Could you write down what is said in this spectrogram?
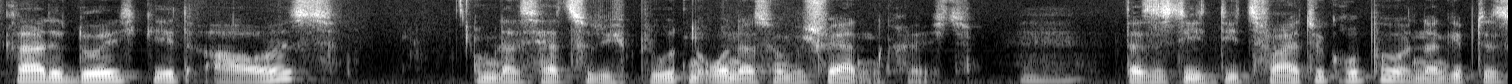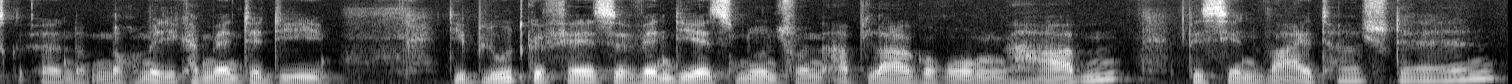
gerade durchgeht, aus, um das Herz zu durchbluten, ohne dass man Beschwerden kriegt. Mhm. Das ist die, die zweite Gruppe. Und dann gibt es äh, noch Medikamente, die die Blutgefäße, wenn die jetzt nun schon Ablagerungen haben, ein bisschen weiter stellen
